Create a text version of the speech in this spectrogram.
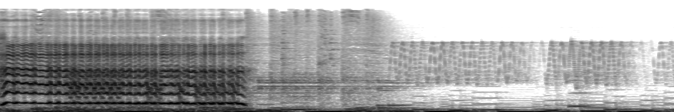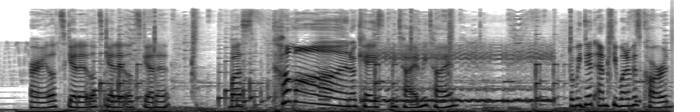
All right, let's get it. Let's get it. Let's get it. Bust. Come on. Okay, we tied. We tied. But we did empty one of his cards,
